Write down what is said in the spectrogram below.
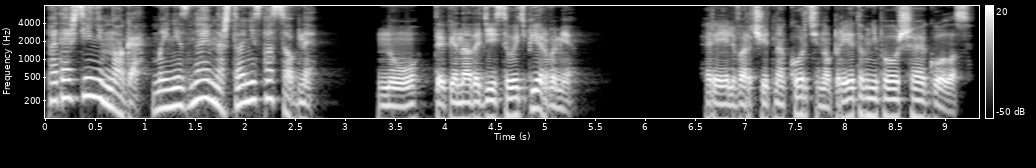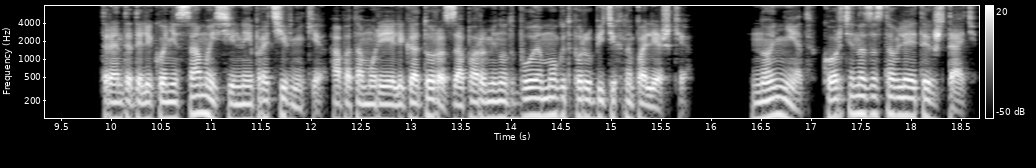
Подожди немного, мы не знаем, на что они способны. Ну, так и надо действовать первыми. Рейль ворчит на Корти, но при этом не повышая голос. Тренты далеко не самые сильные противники, а потому Риэль и Гадорос за пару минут боя могут порубить их на полежке. Но нет, Кортина заставляет их ждать.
